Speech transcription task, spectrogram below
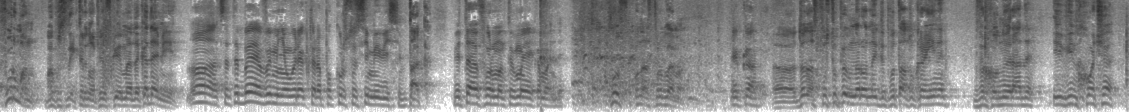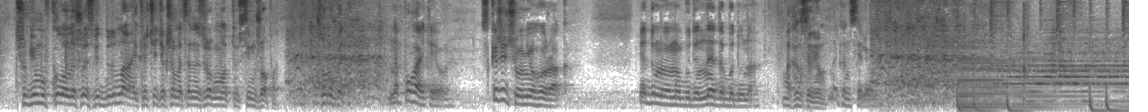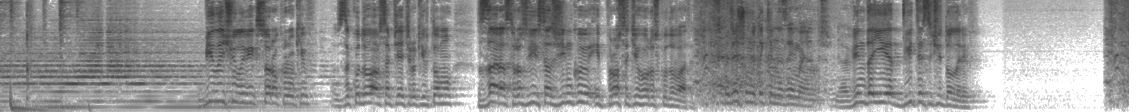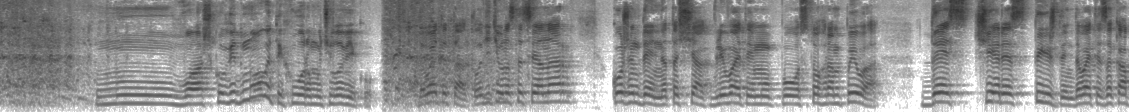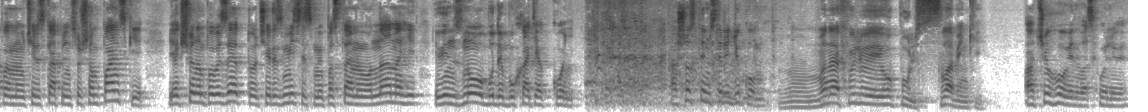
Фурман, випускник Тернопільської медакадемії. А, це тебе я виміняв у ректора по курсу 7,8. Так, Вітаю, Фурман, ти в моїй команді. Хлус, у нас проблема. Яка? Е, До нас поступив народний депутат України з Верховної Ради, і він хоче, щоб йому вкололи щось від будуна і кричить, якщо ми це не зробимо, то всім жопа. Що робити? Напугайте його. Скажіть, що у нього рак. Я думаю, йому буде не до бодуна. На консиліум. На консиліум. Білий чоловік 40 років, закодувався 5 років тому, зараз розвівся з жінкою і просить його розкодувати. Скажи, що ми таким не займаємось. Він дає 2000 доларів. Ну, важко відмовити хворому чоловіку. Давайте так, кладіть його на стаціонар, кожен день натощак вливайте йому по 100 грам пива. Десь через тиждень давайте закапаємо через капельницю шампанський. Якщо нам повезе, то через місяць ми поставимо його на ноги, і він знову буде бухати як конь. А що з тим середюком? Мене хвилює його пульс, слабенький. А чого він вас хвилює?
